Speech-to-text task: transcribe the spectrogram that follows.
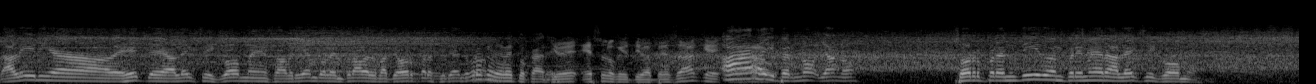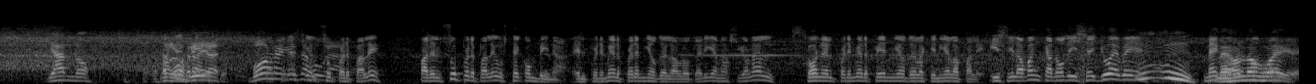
La línea de hit de Alexis Gómez abriendo la entrada del bateador presidente. Yo creo que debe tocar. ¿eh? eso es lo que yo te iba a pensar. que Ay, pero no, ya no. Sorprendido en primera Alexis Gómez. Ya no. Borren es el Super Palé. Para el Super Palé usted combina el primer premio de la Lotería Nacional con el primer premio de la Quiniela Palé. Y si la banca no dice llueve, mejor, no juegue.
